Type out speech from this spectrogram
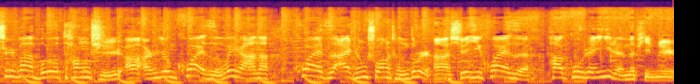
吃饭不用汤匙啊，而是用筷子。为啥呢？筷子爱成双成对儿啊，学习筷子怕孤身一人的品质。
